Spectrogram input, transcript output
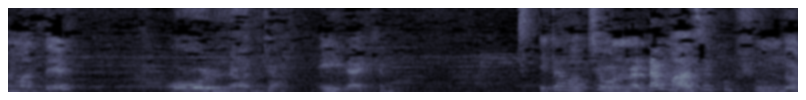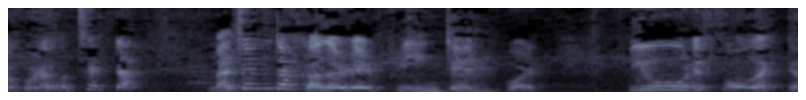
আমাদের ওড়নাটা। এই দেখেন। এটা হচ্ছে ওড়নাটা। মাঝে খুব সুন্দর করে হচ্ছে একটা ম্যাজেন্টা কালারের প্রিন্টেড ওয়ার্ক বিউটিফুল একটা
